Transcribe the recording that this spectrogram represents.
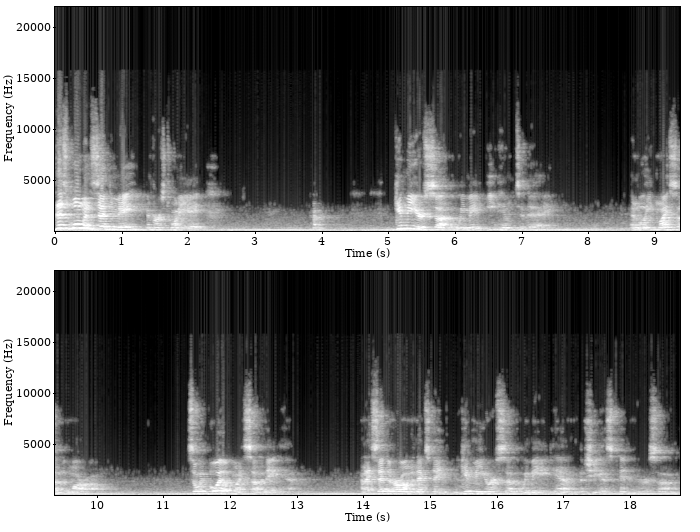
This woman said to me, in verse 28, Give me your son that we may eat him today, and we'll eat my son tomorrow. So we boiled my son and ate him. And I said to her on the next day, Give me your son, that we may eat him. But she has hidden her son.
